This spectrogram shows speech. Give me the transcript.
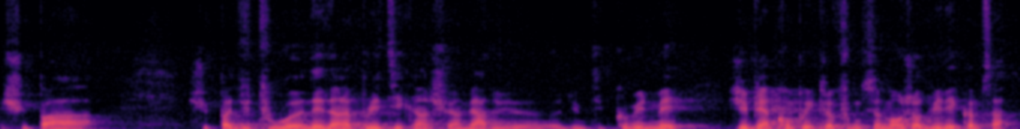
je suis pas, suis pas du tout euh, né dans la politique. Hein. Je suis un maire d'une petite commune, mais j'ai bien compris que le fonctionnement aujourd'hui il est comme ça.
